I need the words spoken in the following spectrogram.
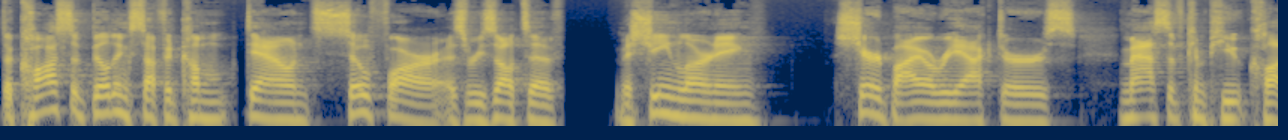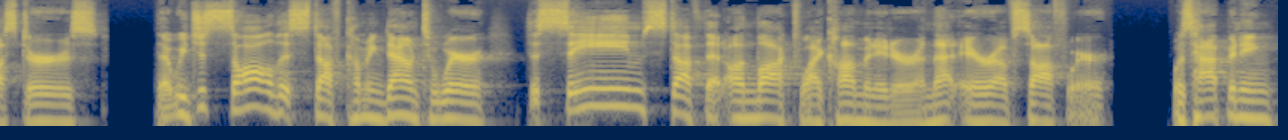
the cost of building stuff had come down so far as a result of machine learning, shared bioreactors, massive compute clusters, that we just saw all this stuff coming down to where the same stuff that unlocked Y Combinator and that era of software was happening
